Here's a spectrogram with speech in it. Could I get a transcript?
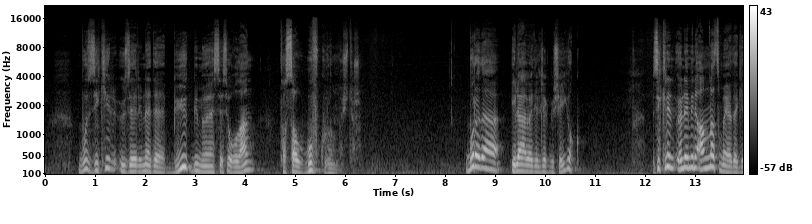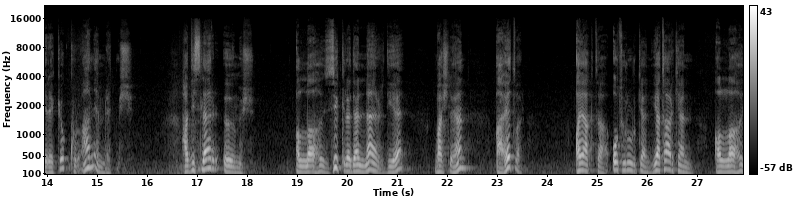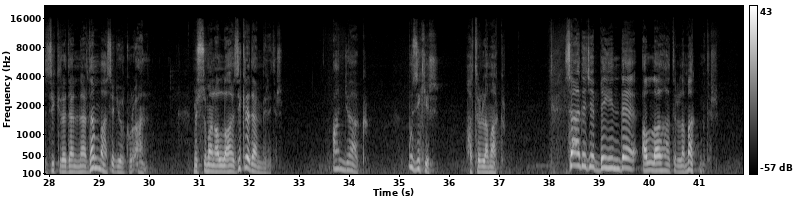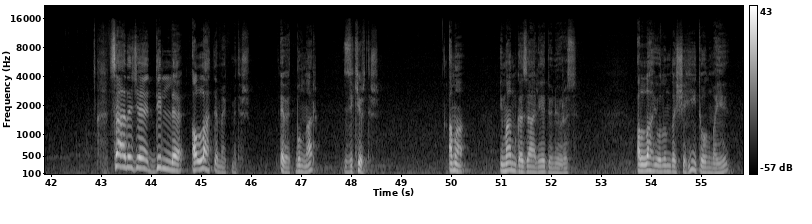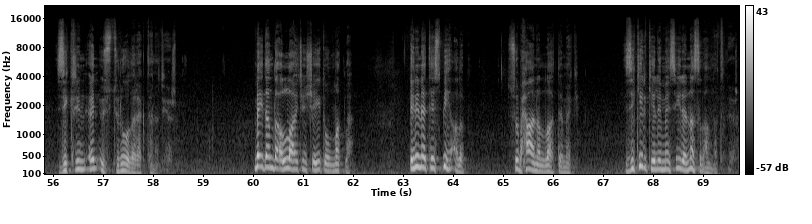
bu zikir üzerine de büyük bir müessese olan tasavvuf kurulmuştur. Burada ilave edilecek bir şey yok. Zikrin önemini anlatmaya da gerek yok. Kur'an emretmiş. Hadisler övmüş. Allah'ı zikredenler diye başlayan ayet var. Ayakta, otururken, yatarken Allah'ı zikredenlerden bahsediyor Kur'an. Müslüman Allah'ı zikreden biridir. Ancak bu zikir, hatırlamak, sadece beyinde Allah'ı hatırlamak mıdır? Sadece dille Allah demek midir? Evet bunlar zikirdir. Ama İmam Gazali'ye dönüyoruz. Allah yolunda şehit olmayı zikrin en üstünü olarak tanıtıyor meydanda Allah için şehit olmakla, eline tesbih alıp, Subhanallah demek, zikir kelimesiyle nasıl anlatılıyor?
